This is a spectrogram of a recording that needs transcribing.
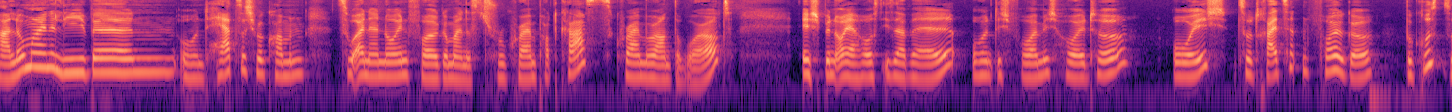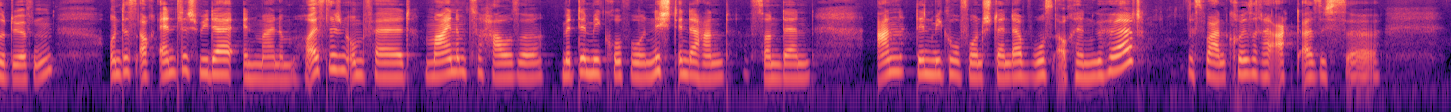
Hallo meine Lieben und herzlich willkommen zu einer neuen Folge meines True Crime Podcasts Crime Around the World. Ich bin euer Host Isabel und ich freue mich heute, euch zur 13. Folge begrüßen zu dürfen und es auch endlich wieder in meinem häuslichen Umfeld, meinem Zuhause, mit dem Mikrofon nicht in der Hand, sondern an den Mikrofonständer, wo es auch hingehört. Es war ein größerer Akt, als ich es äh,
